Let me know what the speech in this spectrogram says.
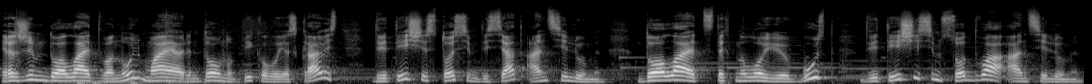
Режим Dualight 2.0 має орієнтовну пікову яскравість 2170 Ансі люмен. Dualight з технологією Boost 2702 Ансі люмен.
